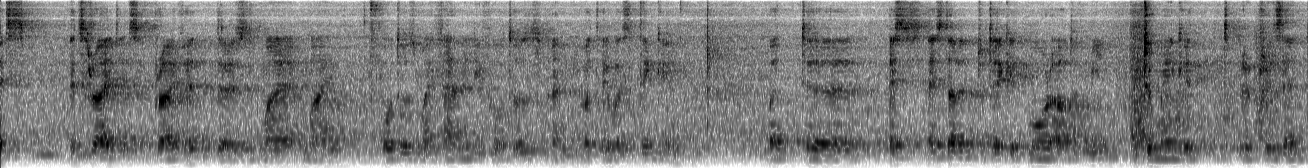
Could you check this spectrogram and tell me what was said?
It's it's right. It's private. There's my my photos, my family photos, and what I was thinking. But uh, I, I started to take it more out of me to make it represent,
